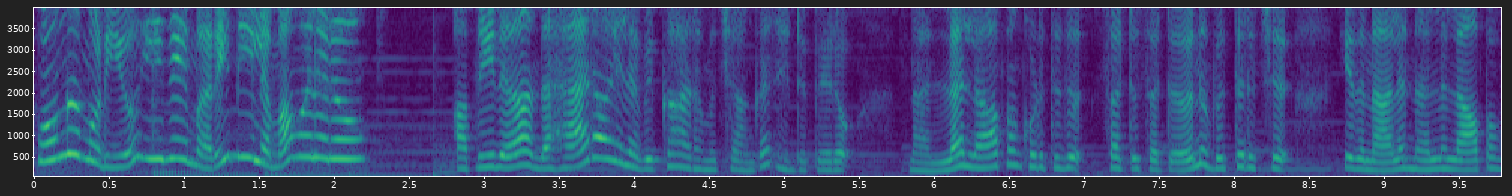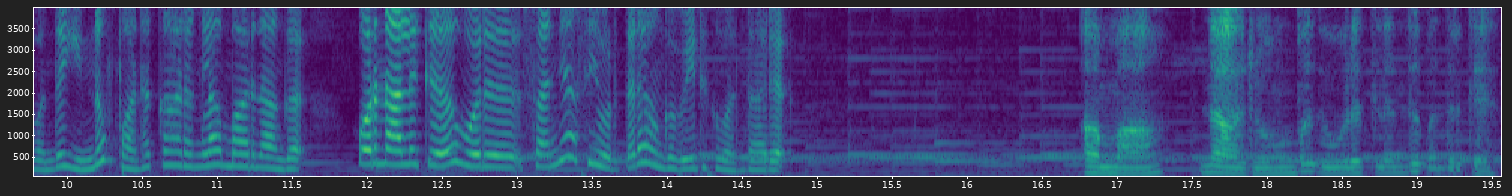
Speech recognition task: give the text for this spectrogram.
உங்க முடியும் இதே மாதிரி நீளமா வளரும். அப்படின்னு அந்த ஹேர் ஆயில விற்க ஆரம்பிச்சாங்க ரெண்டு பேரும். நல்ல லாபம் கொடுத்தது. சட்டு சட்டுன்னு வித்துருச்சு. இதனால நல்ல லாபம் வந்து இன்னும் பணக்காரங்களா மாறினாங்க. ஒரு நாளைக்கு ஒரு சன்னியாசி ஒருத்தர் அவங்க வீட்டுக்கு வந்தாரு. அம்மா நான் ரொம்ப தூரத்துல இருந்து வந்திருக்கேன்.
